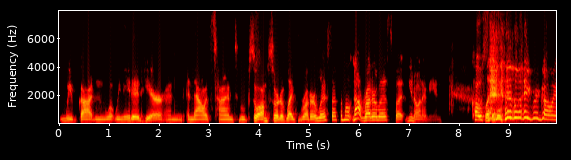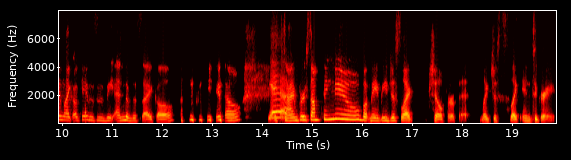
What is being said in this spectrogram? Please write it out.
we've gotten what we needed here and and now it's time to move. So i'm sort of like rudderless at the moment not rudderless but you know what i mean coasting. Like, we're going like, okay, this is the end of the cycle. you know? Yeah. It's time for something new, but maybe just like chill for a bit. Like just like integrate.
